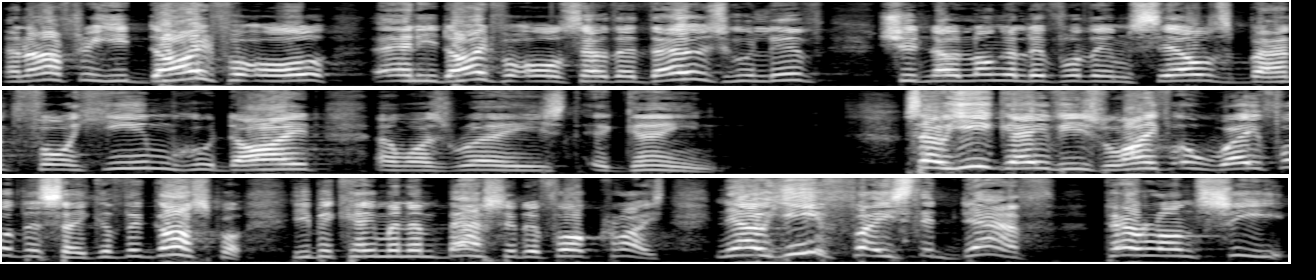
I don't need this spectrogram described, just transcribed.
And after he died for all, and he died for all, so that those who live should no longer live for themselves, but for him who died and was raised again. So he gave his life away for the sake of the gospel. He became an ambassador for Christ. Now he faced death peril on sea,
